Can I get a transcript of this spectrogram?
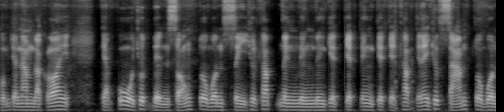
ผมจะนำหลักร้อยจับคู่ชุดเด่น 2 ตัวบน 4 ชุดครับ 1 1 1 7 7 1 7 7 ครับ จะได้ชุด 3 ตัวบน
